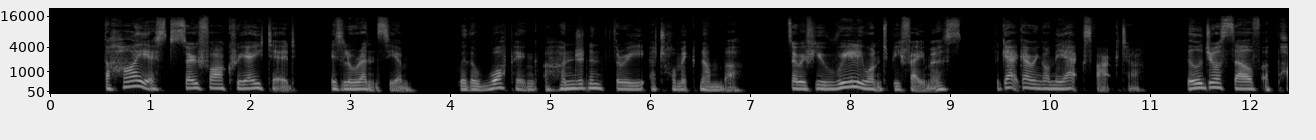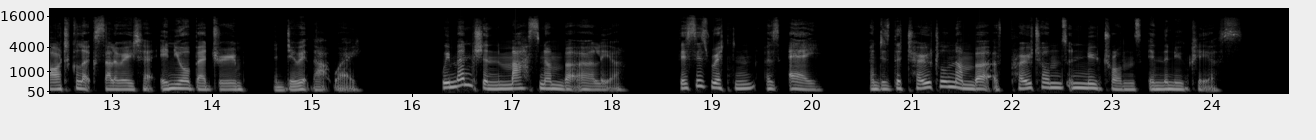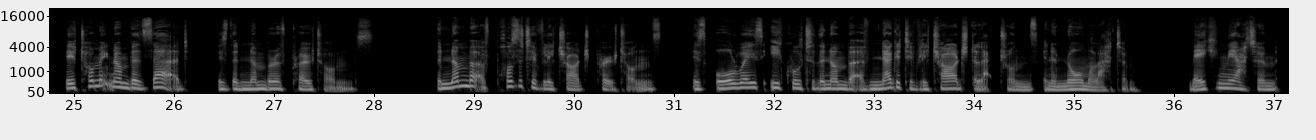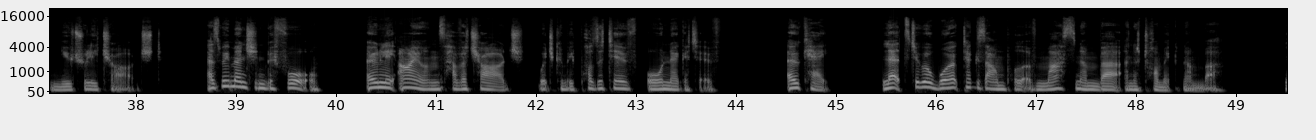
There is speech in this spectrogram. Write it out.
The highest so far created is lawrencium, with a whopping 103 atomic number. So if you really want to be famous, forget going on the X Factor. Build yourself a particle accelerator in your bedroom and do it that way. We mentioned mass number earlier. This is written as A and is the total number of protons and neutrons in the nucleus. The atomic number Z is the number of protons. The number of positively charged protons is always equal to the number of negatively charged electrons in a normal atom, making the atom neutrally charged. As we mentioned before, only ions have a charge, which can be positive or negative. Okay, let's do a worked example of mass number and atomic number.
